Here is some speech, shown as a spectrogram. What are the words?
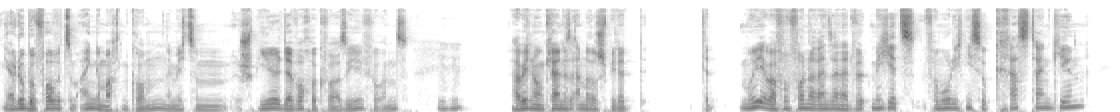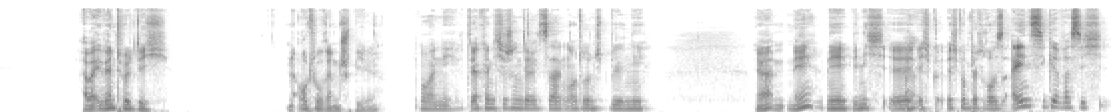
Ja, du, bevor wir zum Eingemachten kommen, nämlich zum Spiel der Woche quasi für uns, Mhm. habe ich noch ein kleines anderes Spiel. Das, das muss ich aber von vornherein sein, das wird mich jetzt vermutlich nicht so krass tangieren, aber eventuell dich. Ein Autorennspiel. Oh nee, da kann ich dir schon direkt sagen, Autorennspiel, nee. Ja, nee? Nee, bin ich äh, echt, echt komplett raus. Das Einzige, was ich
